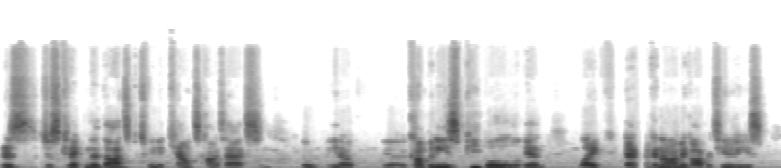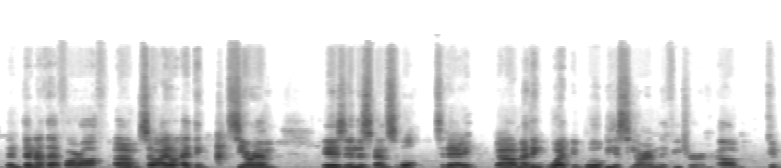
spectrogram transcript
and it's just connecting the dots between accounts, contacts, and you know, uh, companies, people, and like economic opportunities. Then they're not that far off. Um, so I don't. I think CRM is indispensable today. Um, I think what will be a CRM in the future um, could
